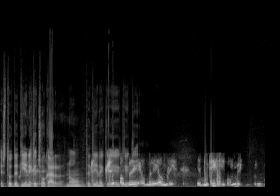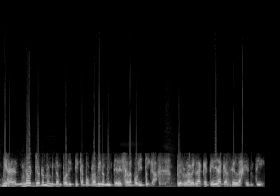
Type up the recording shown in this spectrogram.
esto te tiene que chocar, ¿no? Te tiene que... Hombre, que- hombre, hombre, eh, muchísimo. Mi- Mira, no, yo no me meto en política porque a mí no me interesa la política, pero la verdad que tenía que hacer la gente,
